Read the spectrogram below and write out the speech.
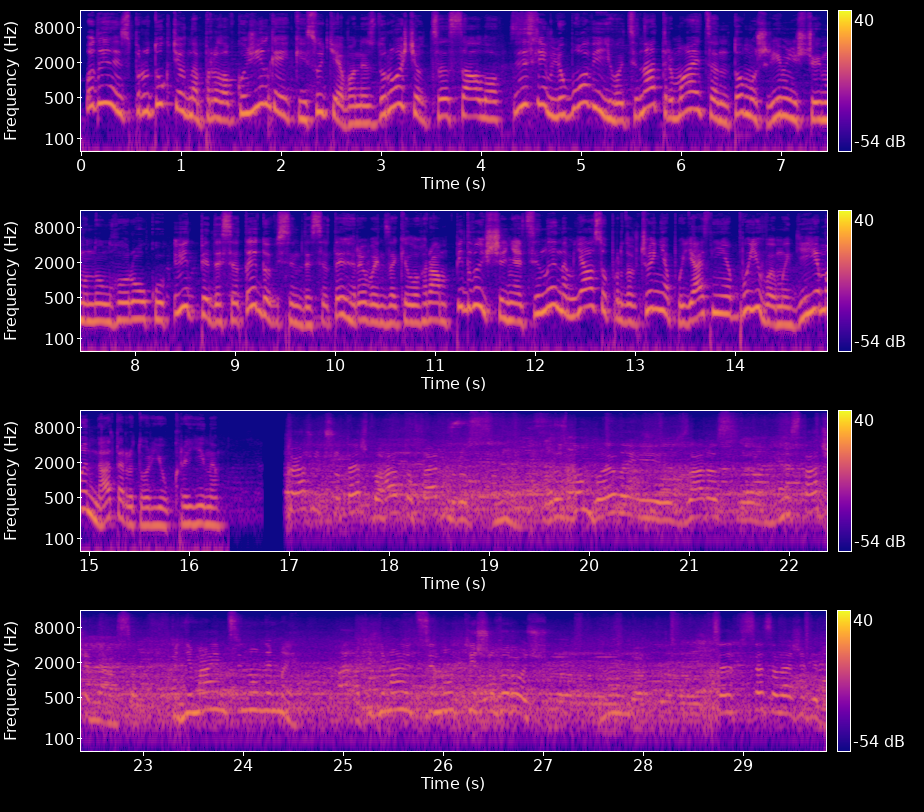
Один із продуктів на прилавку жінки, який суттєво не здорожчав, це сало. Зі слів Любові, його ціна тримається на тому ж рівні, що й минулого року – від 50 до 80 гривень за кілограм. Підвищення ціни на м'ясо продавчиня пояснює бойовими діями на території України. Кажуть, що теж багато ферм ну, розбомбили і зараз е, нестача м'яса. Піднімаємо ціну не ми, а піднімають ціну ті, що вирощують. Ну, це все залежить від.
